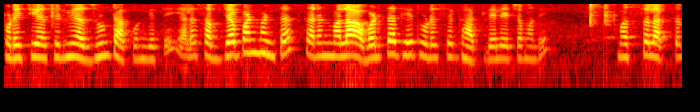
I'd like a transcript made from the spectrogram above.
थोडे चिया सीड मी अजून टाकून घेते. याला सब्जा पण म्हणतात कारण मला आवडतात हे थोडेसे घातलेले याच्यामध्ये. मस्त लागतात.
